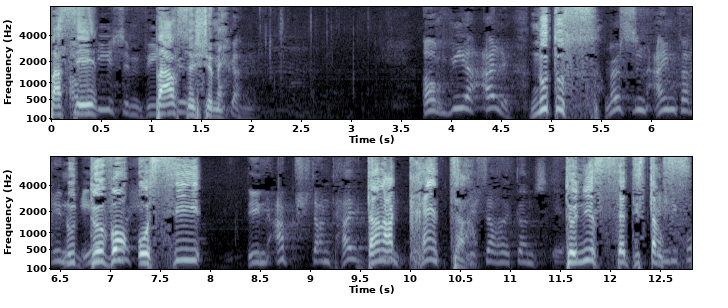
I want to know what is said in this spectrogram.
Wege par ce chemin. Nous tous, nous devons aussi, dans la crainte, tenir cette distance.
